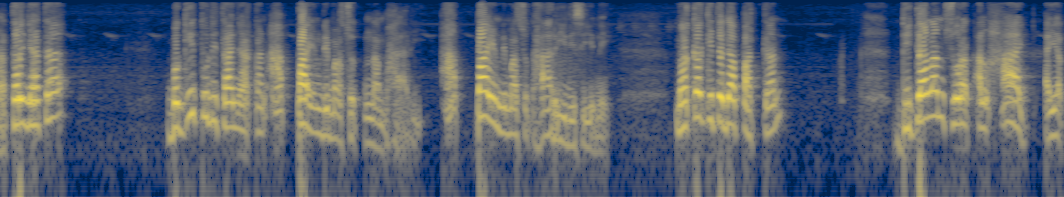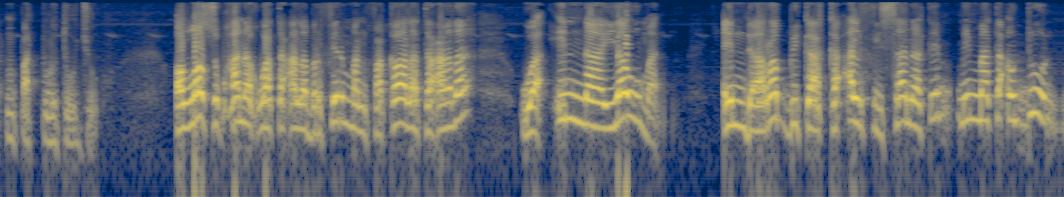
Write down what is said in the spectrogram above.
Nah ternyata Begitu ditanyakan apa yang dimaksud enam hari. Apa yang dimaksud hari di sini. Maka kita dapatkan di dalam surat Al-Hajj ayat 47. Allah subhanahu wa ta'ala berfirman. Faqala ta'ala. Wa inna yauman inda rabbika ka'alfi sanatim mimma ta'udun.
